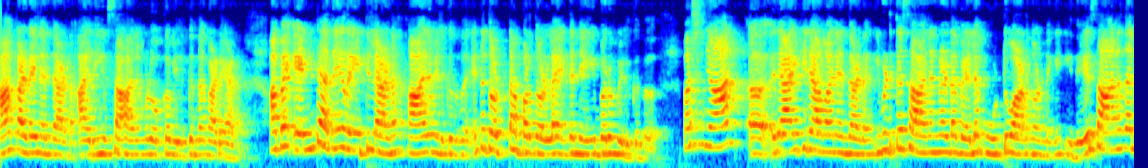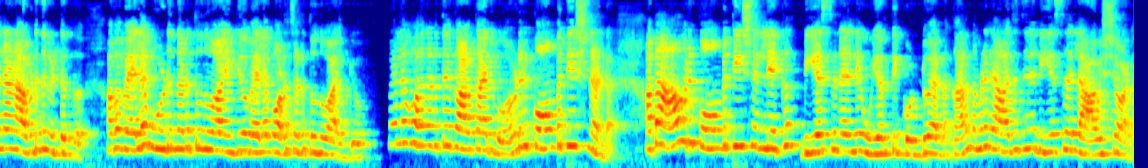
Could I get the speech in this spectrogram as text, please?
ആ കടയിൽ എന്താണ്? അരിയും സാധനങ്ങളും ഒക്കെ വിൽക്കുന്ന കടയാണ്. അപ്പൊ എന്റെ അതേ റേറ്റിലാണ് ആര് വിൽക്കുന്നത്? എന്റെ തൊട്ടപ്പുറത്തുള്ള എന്റെ നെയ്ബറും വിൽക്കുന്നത്. പക്ഷെ ഞാൻ രായ്ക്ക് രാമാൻ എന്താണ്? ഇവിടുത്തെ സാധനങ്ങളുടെ വില കൂട്ടുവാണെന്നുണ്ടെങ്കിൽ ഇതേ സാധനം തന്നെയാണ് അവിടുന്ന് കിട്ടുന്നത്. അപ്പൊ വില കൂടുന്നിടത്തുനിന്ന് വാങ്ങിക്കോ? വില കുറച്ചിടത്തുനിന്ന് വാങ്ങിക്കോ? വില കുറഞ്ഞിടത്തേക്ക് ആൾക്കാർ പോകും. അവിടെ ഒരു കോമ്പറ്റീഷൻ ഉണ്ട്. അപ്പൊ ആ ഒരു കോമ്പറ്റീഷനിലേക്ക് ബി എസ് എൻ എല്ലിനെ ഉയർത്തി കൊണ്ടുവരണം. കാരണം നമ്മുടെ രാജ്യത്തിന് ബി എസ് എൻ എൽ ആവശ്യമാണ്.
